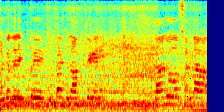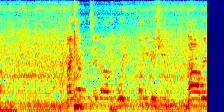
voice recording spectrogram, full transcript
ਲੰਗਰ ਦੇ ਲਈ ਪੂਰੇ ਪੁਖਤਾ ਇੰਤਜ਼ਾਮ ਕੀਤੇ ਗਏ ਨੇ। ਤਾਂ ਜੋ ਸੰਗਤਾਂ ਭਾਈਆਂ ਨੂੰ ਕਿਸੇ ਤਰ੍ਹਾਂ ਦੀ ਕੋਈ ਕਮੀ ਪੇਸ਼ੀ ਨਾ ਆਵੇ।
